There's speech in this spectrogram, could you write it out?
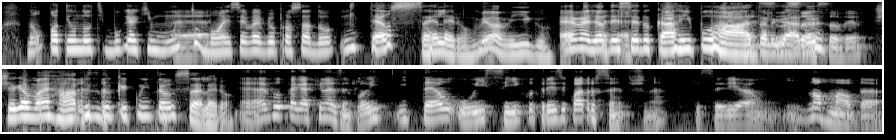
Não, pô, tem um notebook aqui muito muito é. bom. Aí você vai ver o processador Intel Celeron, meu amigo. É melhor descer do carro e empurrar, é tá ligado? Sucesso, viu? Chega mais rápido do que com o Intel Celeron. É, aí eu vou pegar aqui um exemplo. O Intel, o i5 13400, né? Que seria um normal, tá?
